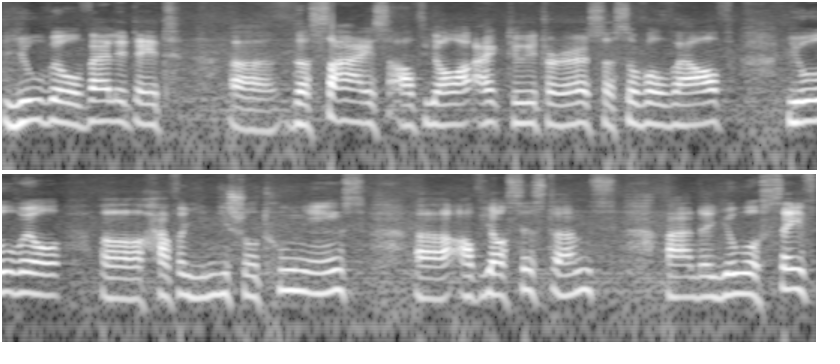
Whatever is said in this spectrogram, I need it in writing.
you will validate uh, the size of your actuators, the servo valve. You will uh, have initial tunings uh, of your systems and you will save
